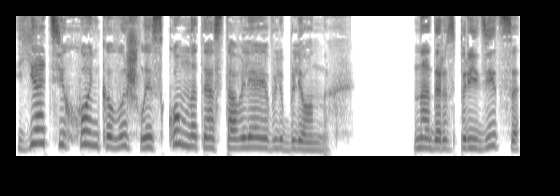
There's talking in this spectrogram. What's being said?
я тихонько вышла из комнаты, оставляя влюбленных. Надо распорядиться,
